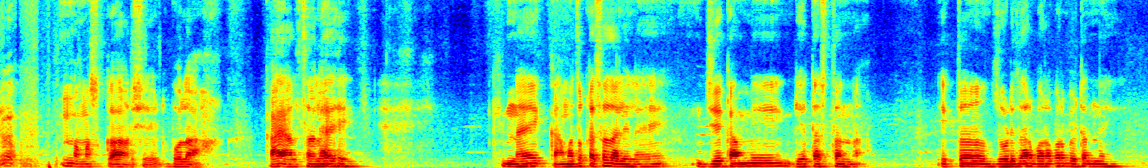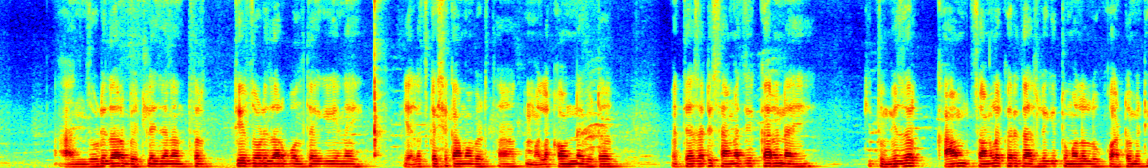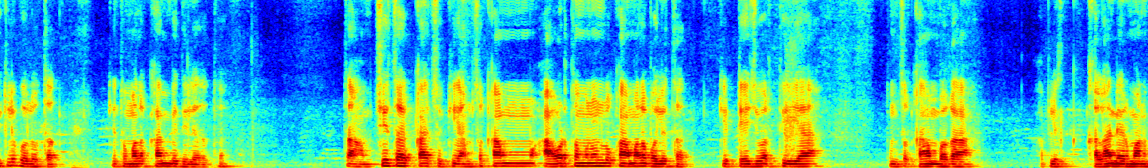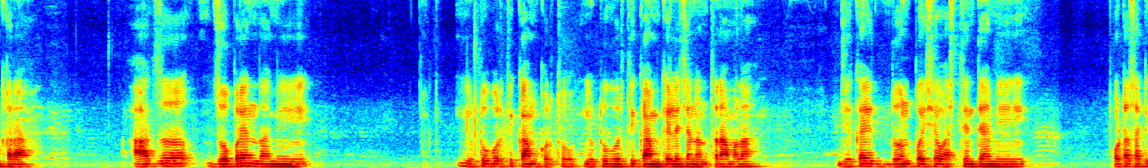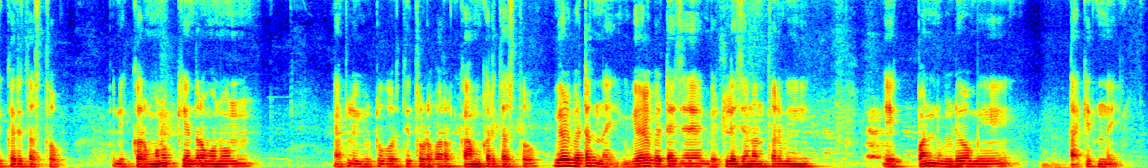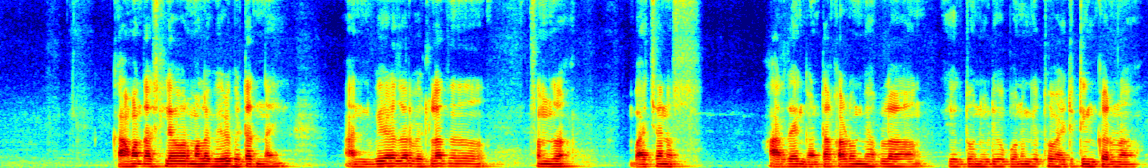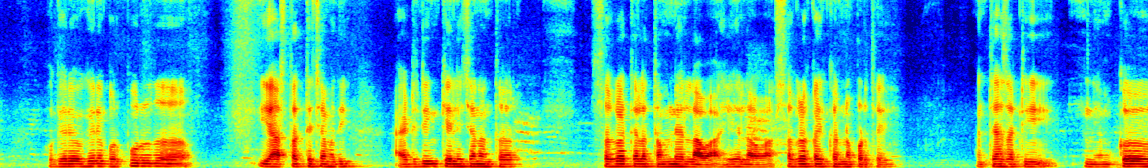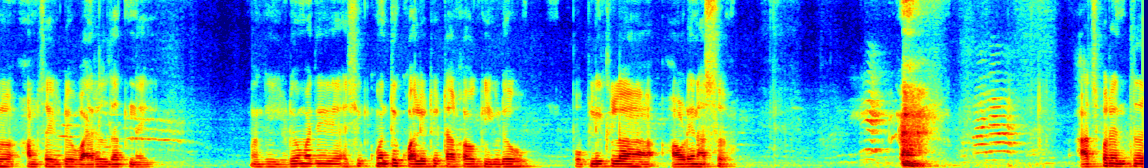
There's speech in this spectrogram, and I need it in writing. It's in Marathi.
नमस्कार शेठ बोला. काय हालचाल आहे? की नाही कामाचं कसं झालेलं आहे? जे काम मी घेत असताना एक तर जोडीदार बरोबर भेटत नाही. आणि जोडीदार भेटल्याच्यानंतर ते जोडीदार बोलत आहे की नाही यालाच कसे कामं भेटतात? मला काहून नाही भेटत? मग त्यासाठी सांगायचं एक कारण आहे की तुम्ही जर काम चांगलं करीत असले की तुम्हाला लोक ऑटोमॅटिकली बोलवतात. की तुम्हाला काम बी दिलं जातं. तर आमचीच काय चुकी आमचं काम आवडतं म्हणून लोक आम्हाला बोलवतात की स्टेजवरती या तुमचं काम बघा आपली कला निर्माण करा. आज जोपर्यंत आम्ही यूट्यूबवरती काम करतो यूट्यूबवरती काम केल्याच्यानंतर आम्हाला जे काही दोन पैसे वाचतील ते आम्ही पोटासाठी करीत असतो. पण एक करमणूक केंद्र म्हणून मी आपलं यूट्यूबवरती थोडंफार काम करीत असतो. वेळ भेटत नाही. वेळ भेटायचे भेटल्याच्यानंतर मी एक पण व्हिडिओ मी टाकीत नाही. कामात असल्यावर मला वेळ भेटत नाही. आणि वेळ जर भेटला तर समजा बायचानस अर्धा एक घंटा काढून मी आपला एक दोन व्हिडिओ बनवून घेतो एडिटिंग करणं वगैरे वगैरे. भरपूर हे असतात त्याच्यामध्ये. एडिटिंग केल्याच्यानंतर सगळं त्याला थंबनेल लावा हे लावा सगळं काही करणं पडतं आहे आणि त्यासाठी नेमकं आमचा व्हिडिओ व्हायरल जात नाही. मग व्हिडिओमध्ये अशी कोणती क्वालिटी टाकावं की व्हिडिओ पब्लिकला आवडेन असं? आजपर्यंत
